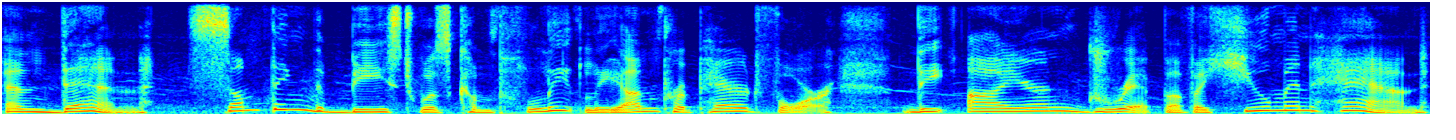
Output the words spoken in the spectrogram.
And then, something the beast was completely unprepared for the iron grip of a human hand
